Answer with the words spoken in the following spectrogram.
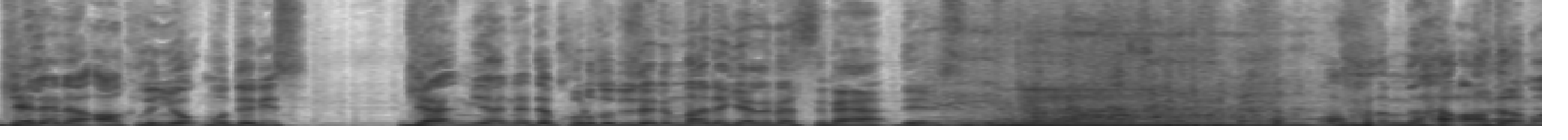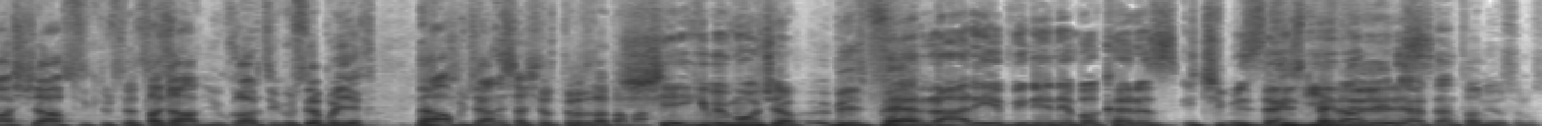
gelene aklın yok mu deriz. Gelmeyenle de kurulu düzenin var ya gelmezsin ha deriz. Anladın mı? Adam aşağı tükürse sakal yukarı tükürse bıyık. Ne yapacağını şaşırtırız adama. Şey gibi mi hocam? Biz- Ferrari'ye binene bakarız içimizden Siz giydiririz. Feraye'yi nereden tanıyorsunuz?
